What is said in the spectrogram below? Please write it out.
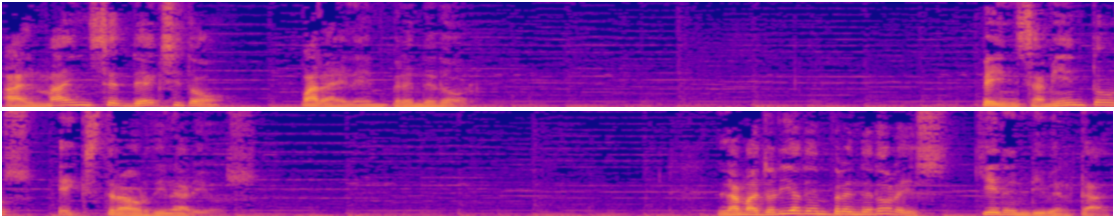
al Mindset de éxito para el emprendedor. Pensamientos extraordinarios. La mayoría de emprendedores quieren libertad,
